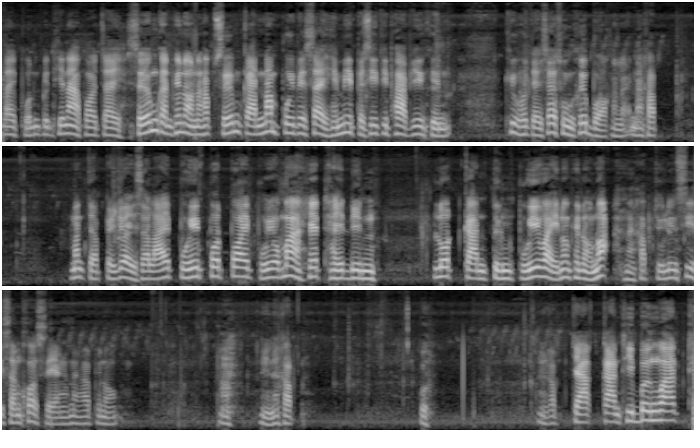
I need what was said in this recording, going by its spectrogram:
ได้ผลเป็นที่น่าพอใจ เสริมกันพี่น้องนะครับ เสริมการนำปุ๋ยไปใส่ให้มีประสิทธิภาพยิ่งขึ้น คือเข้าใจชาทุงเคยบอกกันแหละนะครับ มันจะไปย่อยสลายปุ๋ยปลดปล่อยปุ๋ยออกมาเฮ็ดให้ดินลดการตึงปุ๋ยไว้น้องพี่น้องเนาะนะครับจุลินทรีย์สังเคราะห์แสงนะครับพี่น้องอะนี่นะครับอุ๊ยนะครับจากการที่เบิ่งว่าแท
